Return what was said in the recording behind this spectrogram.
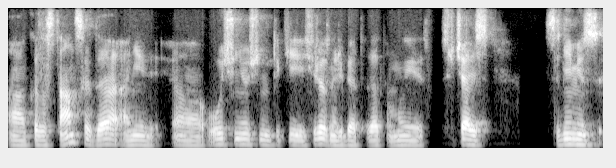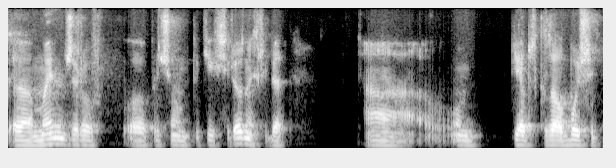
а, казахстанцы, да, они а, очень-очень такие серьезные ребята, да, там мы встречались с одним из а, менеджеров, а, причем таких серьезных ребят. А, он, я бы сказал, больше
